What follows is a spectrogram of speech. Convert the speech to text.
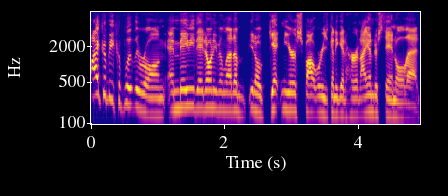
I could be completely wrong, and maybe they don't even let him, you know, get near a spot where he's going to get hurt. I understand all that.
